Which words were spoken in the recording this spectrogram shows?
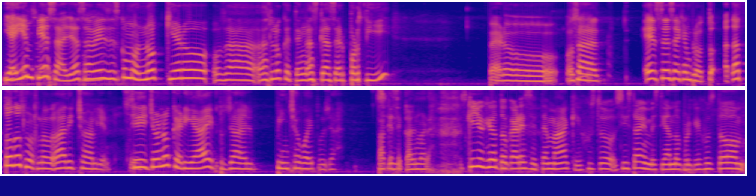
Y ahí empieza, ya sabes, es como no quiero, o sea, haz lo que tengas que hacer por ti. Pero, o sea, es ese ejemplo. To- a todos nos lo ha dicho alguien. Sí. yo no quería y pues ya el pinche güey, pues ya, para que se calmara. Es que yo quiero tocar ese tema que justo sí estaba investigando porque justo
